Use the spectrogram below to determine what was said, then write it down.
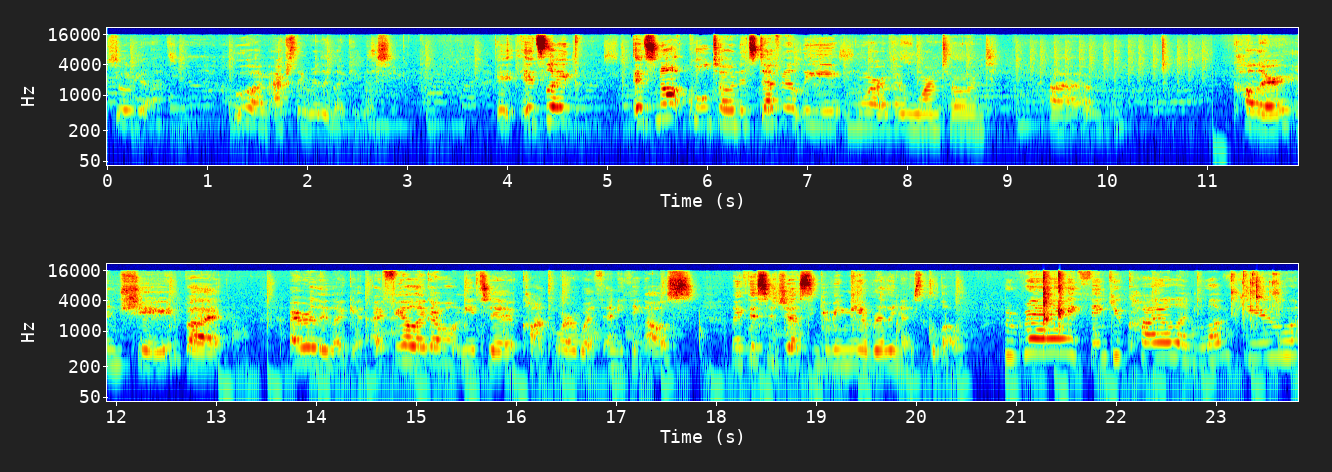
So yeah. Ooh, I'm actually really liking this. It, it's like, it's not cool toned, it's definitely more of a warm toned um, color and shade, but I really like it. I feel like I won't need to contour with anything else. Like this is just giving me a really nice glow. Hooray! Thank you, Kyle. I love you.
